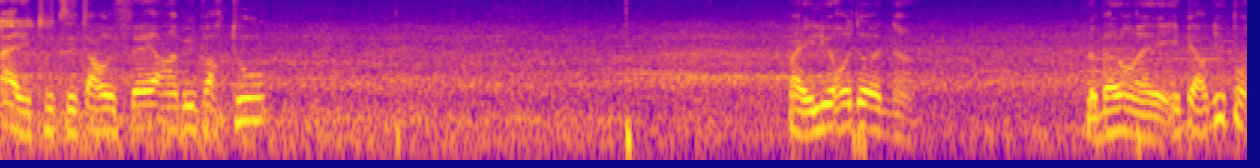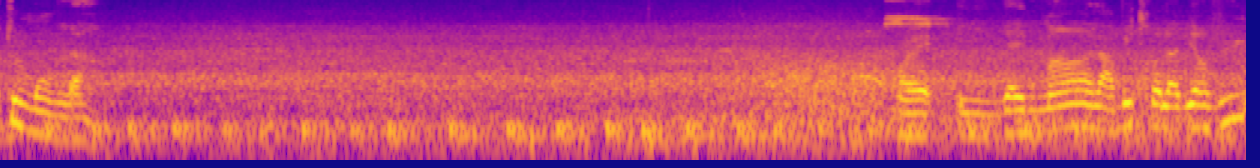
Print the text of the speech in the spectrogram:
Allez, tout est à refaire, un but partout. Ouais, il lui redonne. Le ballon est perdu pour tout le monde là. Ouais, il y a une main, l'arbitre l'a bien vu.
